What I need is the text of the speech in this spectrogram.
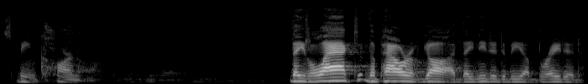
It's being carnal. They lacked the power of God. They needed to be upbraided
